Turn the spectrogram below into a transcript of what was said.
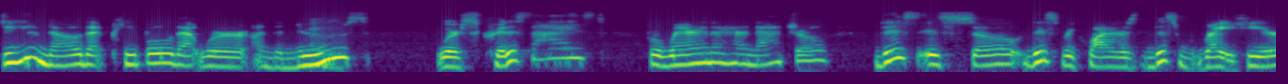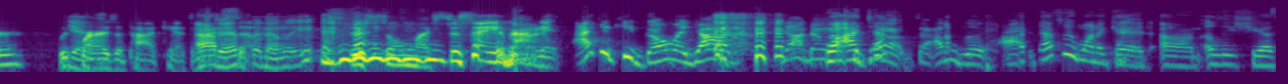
Do you know that people that were on the news were criticized for wearing their hair natural? This is so, this requires, this right here requires yes. a podcast. Definitely. There's so much to say about it. I can keep going. Y'all, y'all know well, I, def- so I'm good. I definitely want to get um, Alicia.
